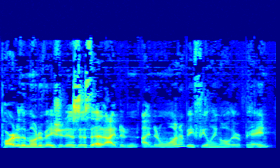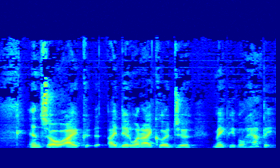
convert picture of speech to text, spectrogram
part of the motivation is is that I didn't I didn't want to be feeling all their pain, and so I could I did what I could to make people happy.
